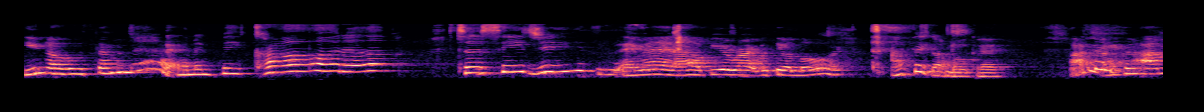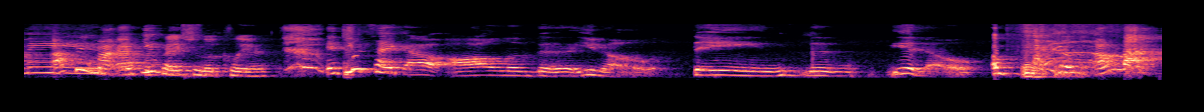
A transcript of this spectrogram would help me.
you know who's coming back. Gonna be caught up to see Jesus. Amen. I hope you're right with your Lord. I think I'm okay. I think. I mean, I think my if you- application look clear. if you take out all of the, you know, things, the, you know, I'm not.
